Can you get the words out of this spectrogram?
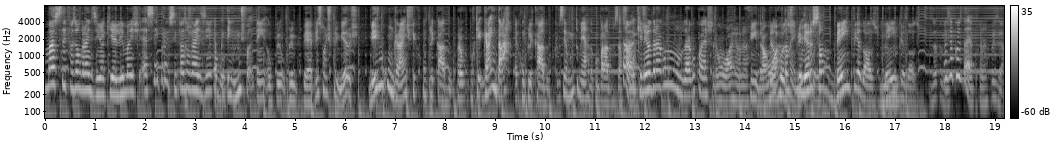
Mas você tem que fazer um grindzinho aqui e ali, mas é sempre assim, faz um grindzinho e acabou. Porque tem uns, tem, o, o é, principalmente os primeiros, mesmo com grind fica complicado. Pra- porque grindar é complicado, porque você é muito merda comparado com certos Não, é que nem o Dragon, Dragon Quest, Dragon Warrior, né? Sim, Dragon Mesma Warrior coisa, também. Os primeiros são bem impiedosos, bem Uhum. impiedosos. Exatamente. Mas é coisa da época, né? Pois é.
